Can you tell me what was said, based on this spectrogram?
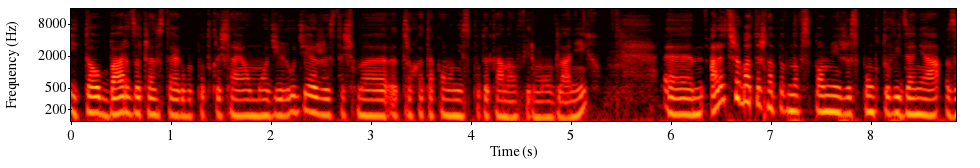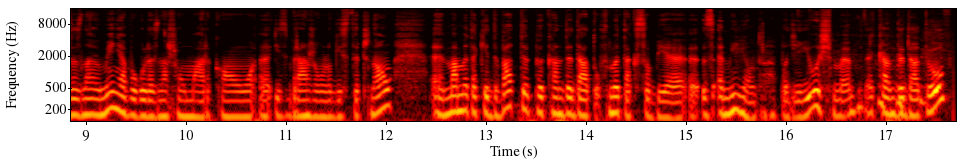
I to bardzo często jakby podkreślają młodzi ludzie, że jesteśmy trochę taką niespotykaną firmą dla nich. Ale trzeba też na pewno wspomnieć, że z punktu widzenia zaznajomienia w ogóle z naszą marką e, i z branżą logistyczną, e, mamy takie dwa typy kandydatów. My tak sobie e, z Emilią trochę podzieliłyśmy kandydatów.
